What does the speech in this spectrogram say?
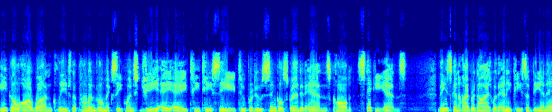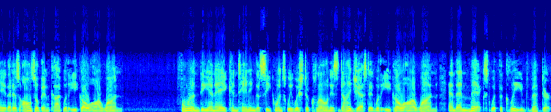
EcoR1 cleaves the palindromic sequence GAATTC to produce single-stranded ends called sticky ends. These can hybridize with any piece of DNA that has also been cut with EcoR1. Foreign DNA containing the sequence we wish to clone is digested with EcoR1 and then mixed with the cleaved vector.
